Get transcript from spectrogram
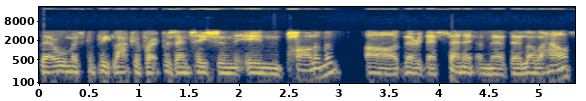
their almost complete lack of representation in Parliament, uh, their their Senate and their their lower house.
